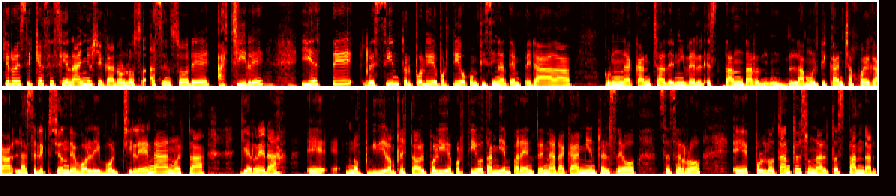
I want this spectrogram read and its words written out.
Quiero decir que hace 100 años llegaron los ascensores a Chile y este recinto, el polideportivo con piscina temperada, con una cancha de nivel estándar, la multicancha juega la selección de voleibol chilena, nuestra guerrera eh, nos pidieron prestado el polideportivo también para entrenar acá mientras el CEO se cerró. Eh, por lo tanto, es un alto estándar.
